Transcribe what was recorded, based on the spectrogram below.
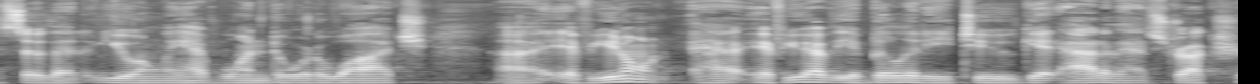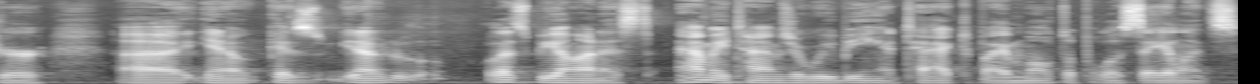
so that you only have one door to watch. if you don't, ha- if you have the ability to get out of that structure, you know, because you know let's be honest, how many times are we being attacked by multiple assailants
